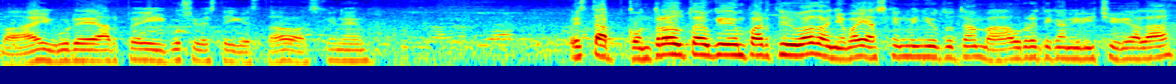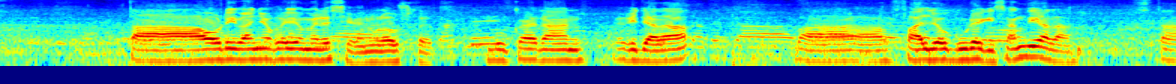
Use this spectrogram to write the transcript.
Bai, gure arpegi ikusi besteik ez da, azkenen. Ez da kontraduta eukideen partidu bat, baina bai azken minututan ba, aurretikan iritsi gala, eta hori baino gehiago merezi genula ustez. Bukaeran egila da, ba, fallo gurek izan diala. Ez da,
